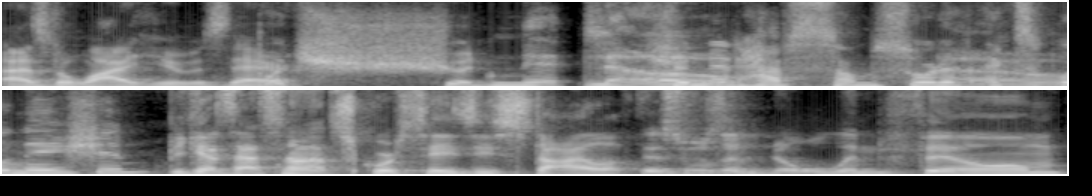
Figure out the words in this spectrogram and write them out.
as to why he was there. but shouldn't it? No. Shouldn't it have some sort of explanation? because that's not Scorsese's style. If this was a Nolan film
